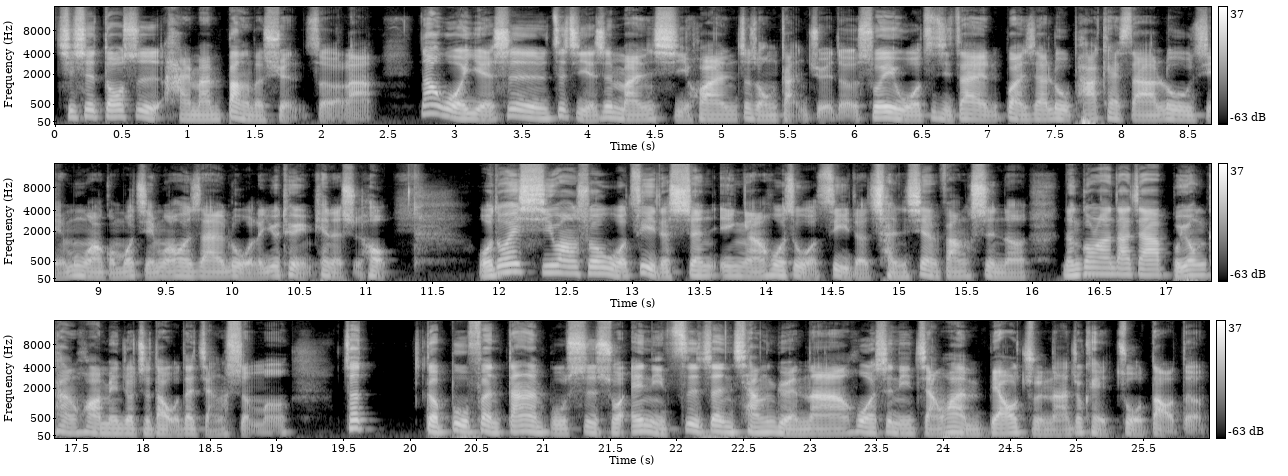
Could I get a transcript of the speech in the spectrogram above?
其实都是还蛮棒的选择啦。那我也是自己也是蛮喜欢这种感觉的，所以我自己在不管是在录 podcast 啊、录节目啊、广播节目啊，或者在录我的 YouTube 影片的时候，我都会希望说我自己的声音啊，或者是我自己的呈现方式呢，能够让大家不用看画面就知道我在讲什么。这个部分当然不是说，哎，你字正腔圆呐，或者是你讲话很标准啊就可以做到的。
